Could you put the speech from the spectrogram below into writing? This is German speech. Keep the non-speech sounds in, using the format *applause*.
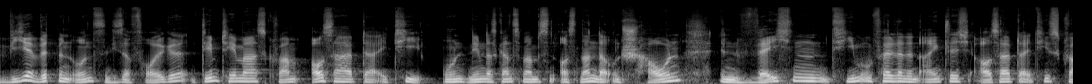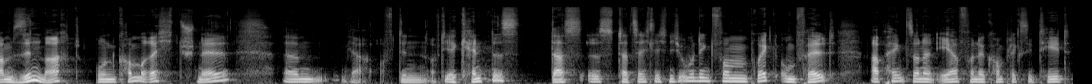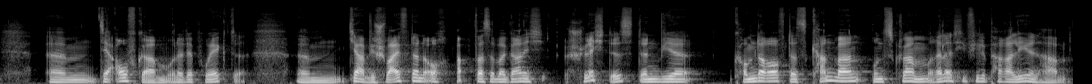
Wir widmen uns in dieser Folge dem Thema Scrum außerhalb der IT und nehmen das Ganze mal ein bisschen auseinander und schauen, in welchen Teamumfeldern denn eigentlich außerhalb der IT Scrum Sinn macht und kommen recht schnell ähm, ja, auf, den, auf die Erkenntnis, dass es tatsächlich nicht unbedingt vom Projektumfeld abhängt, sondern eher von der Komplexität ähm, der Aufgaben oder der Projekte. Ähm, ja, wir schweifen dann auch ab, was aber gar nicht schlecht ist, denn wir kommen darauf, dass Kanban und Scrum relativ viele Parallelen haben.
